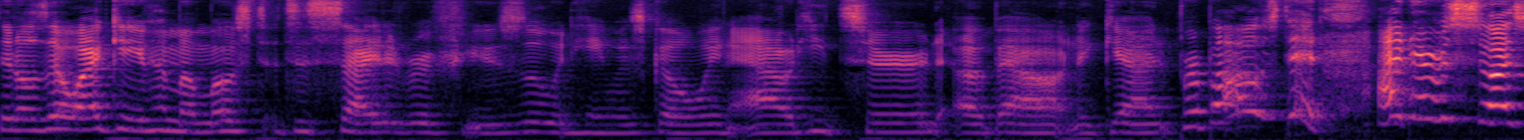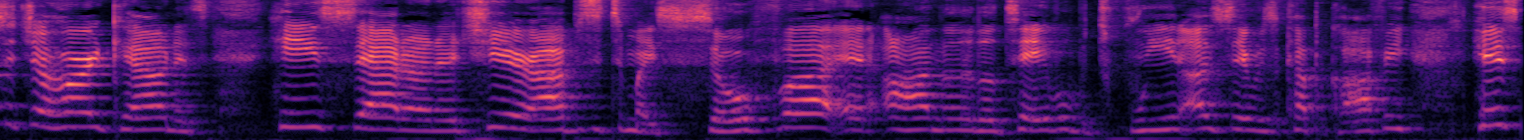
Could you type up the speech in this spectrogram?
that although I gave him a most decided refusal when he was going out, he turned about and again proposed it. I never saw such a hard countenance. He sat on a chair opposite to my sofa, and on the little table between us there was a cup of coffee his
